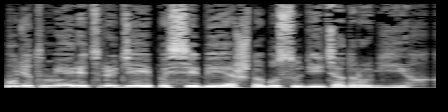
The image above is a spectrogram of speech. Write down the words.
будет мерить людей по себе, чтобы судить о других.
